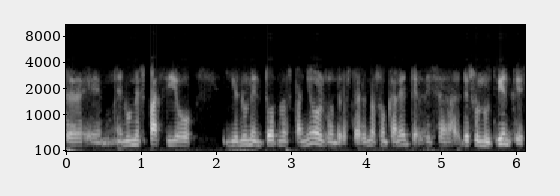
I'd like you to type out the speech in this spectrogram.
en, un espacio y en un entorno español donde los terrenos son carentes de, de esos nutrientes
